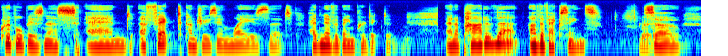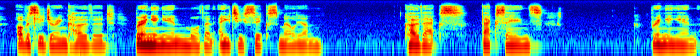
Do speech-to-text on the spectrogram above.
cripple business and affect countries in ways that had never been predicted. And a part of that are the vaccines. Right. So, obviously, during COVID, bringing in more than 86 million COVAX vaccines, bringing in,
